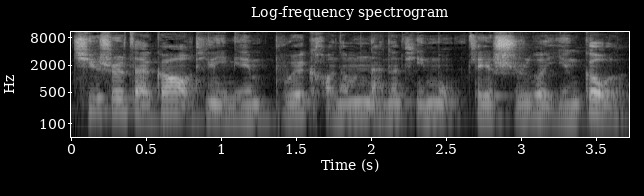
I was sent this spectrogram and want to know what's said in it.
其实，在高考题里面不会考那么难的题目，这十个已经够了。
